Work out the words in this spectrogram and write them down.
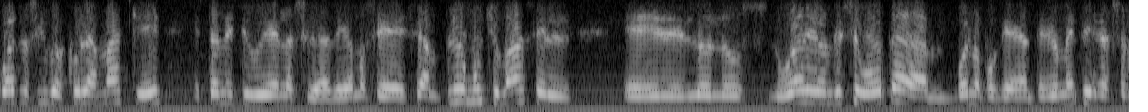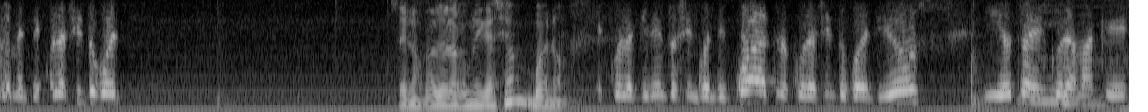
4 o 5 escuelas más que están distribuidas en la ciudad. Digamos, se, amplió mucho más el, los lugares donde se vota, bueno, porque anteriormente era solamente escuela 141 ¿Se nos cayó la comunicación? Bueno. Escuela 554, Escuela 142 y otras mm. escuelas más que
